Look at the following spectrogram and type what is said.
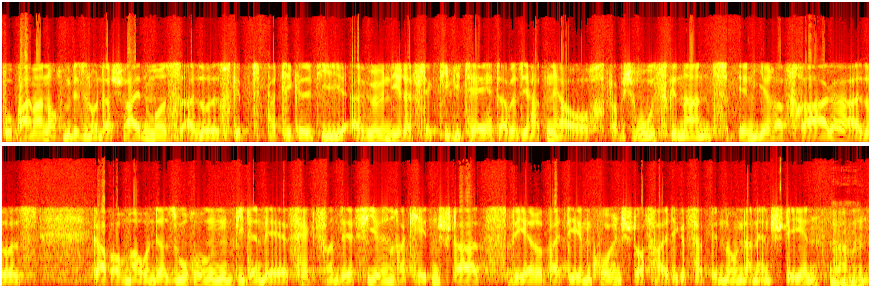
Wobei man noch ein bisschen unterscheiden muss. Also es gibt Partikel, die erhöhen die Reflektivität, aber Sie hatten ja auch, glaube ich, Ruß genannt in Ihrer Frage. Also es gab auch mal Untersuchungen, wie denn der Effekt von sehr vielen Raketenstarts wäre, bei denen kohlenstoffhaltige Verbindungen dann entstehen. Mhm.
